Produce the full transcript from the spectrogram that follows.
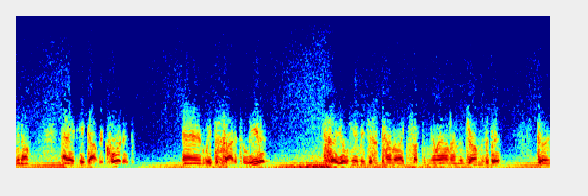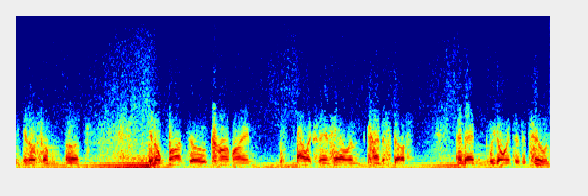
you know, and it, it got recorded, and we decided to leave it. So you'll hear me just kind of like fucking around on the drums a bit, doing you know some uh, you know Bonzo, Carmine, Alex Van Halen kind of stuff and then we go into the tune,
